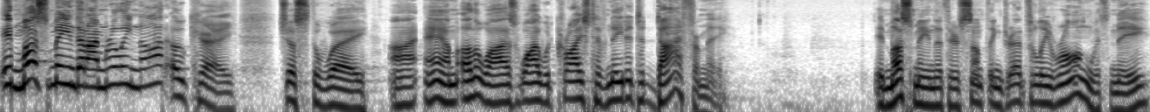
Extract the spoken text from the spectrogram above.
it must mean that I'm really not okay just the way I am. Otherwise, why would Christ have needed to die for me? It must mean that there's something dreadfully wrong with me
